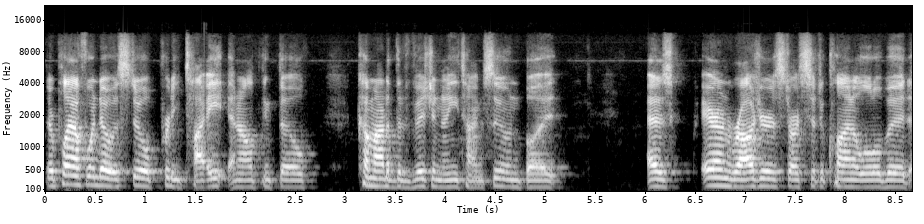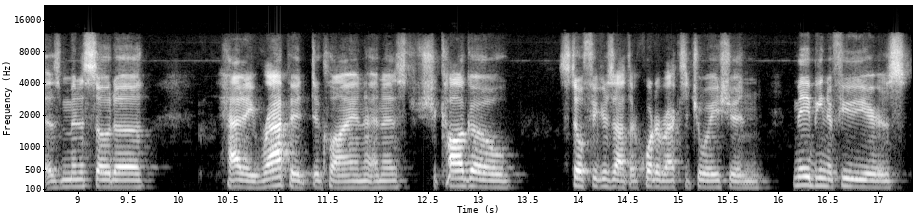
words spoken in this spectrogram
their playoff window is still pretty tight, and I don't think they'll come out of the division anytime soon. But as Aaron Rodgers starts to decline a little bit, as Minnesota had a rapid decline, and as Chicago still figures out their quarterback situation, maybe in a few years,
